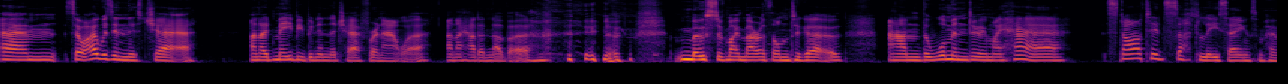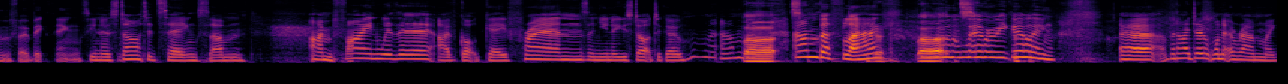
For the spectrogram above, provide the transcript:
um so i was in this chair and i'd maybe been in the chair for an hour and i had another you know most of my marathon to go. And the woman doing my hair started subtly saying some homophobic things you know started saying some i'm fine with it. I've got gay friends. And you know you start to go hmm, amber, But- amber flag. But- where are we going? Uh, but i don't want it around my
